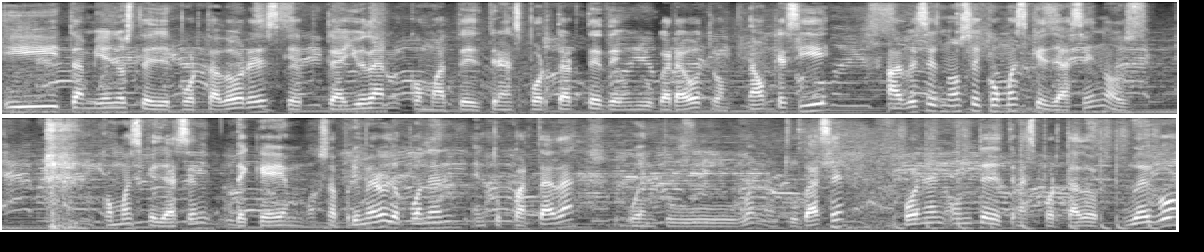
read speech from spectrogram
Y también los teleportadores que te ayudan como a transportarte de un lugar a otro. Aunque sí a veces no sé cómo es que le hacen los cómo es que le hacen de que o sea primero lo ponen en tu partada o en tu bueno en tu base ponen un teletransportador. Luego,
